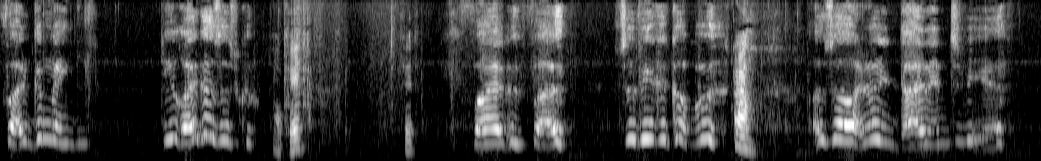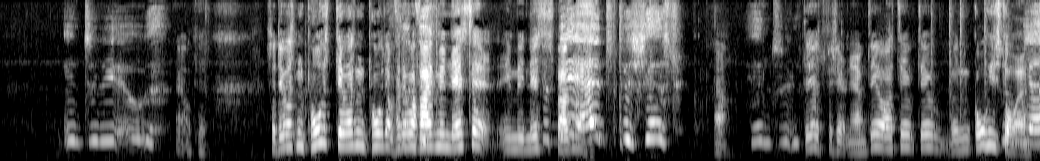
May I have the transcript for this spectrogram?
folkemængden? De rykker sig sgu Okay. Fedt. for, for så vi kan komme ud, Ja, og så holder de dig et interview. Interview. ja, okay. Så det var sådan en pose, det var sådan en pose, for det var faktisk mit næste, mit næste Så det spørgsmål. er et specielt Ja. hensyn. Det er jo specielt, ja. Det er også, det er, det er en god historie. Ja,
